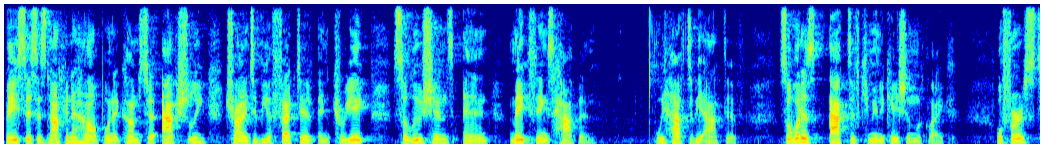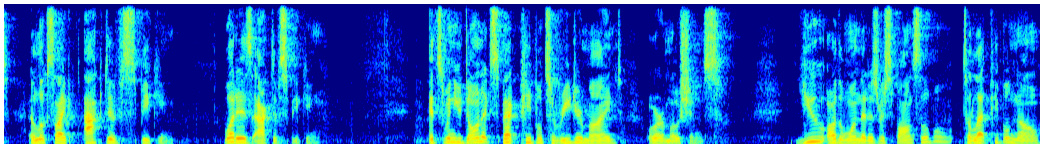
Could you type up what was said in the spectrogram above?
basis is not going to help when it comes to actually trying to be effective and create solutions and make things happen. We have to be active. So, what does active communication look like? Well, first, it looks like active speaking. What is active speaking? It's when you don't expect people to read your mind or emotions. You are the one that is responsible to let people know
